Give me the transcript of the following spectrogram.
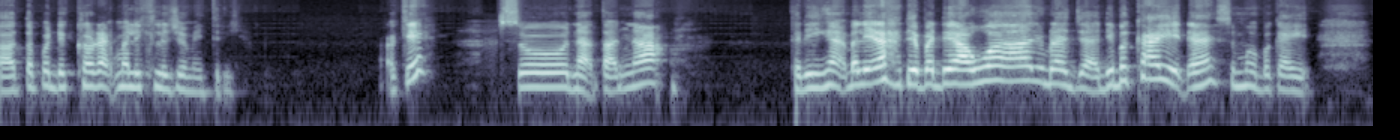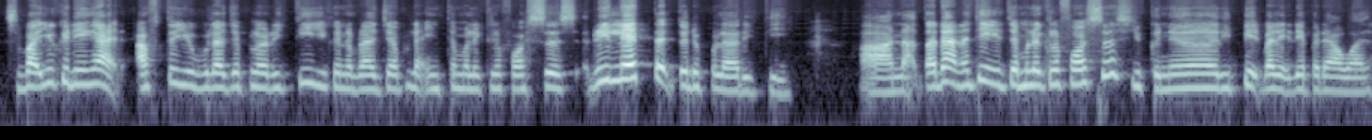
uh, ataupun the correct molecular geometry. Okay, so nak tak nak kena ingat balik lah daripada awal you belajar. Dia berkait eh, semua berkait. Sebab you kena ingat, after you belajar polarity, you kena belajar pula intermolecular forces related to the polarity. Uh, nak tak nak nanti intermolecular forces you kena repeat balik daripada awal.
